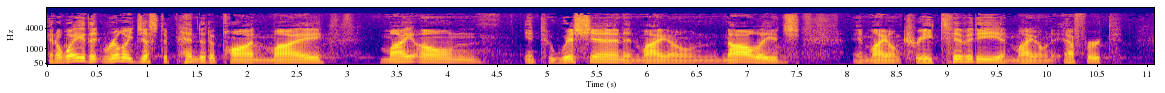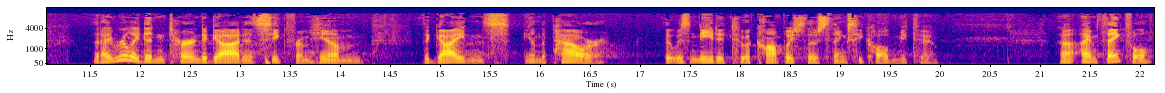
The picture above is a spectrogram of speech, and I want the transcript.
in a way that really just depended upon my, my own intuition and my own knowledge and my own creativity and my own effort, that I really didn't turn to God and seek from Him the guidance and the power that was needed to accomplish those things He called me to. Uh, I'm thankful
